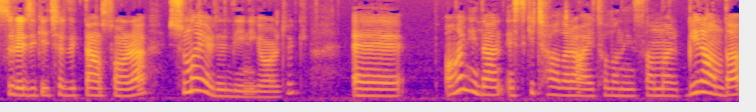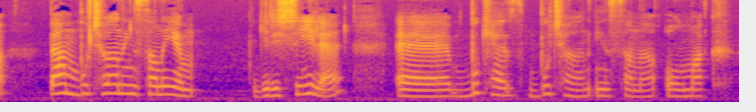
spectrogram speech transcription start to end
süreci geçirdikten sonra şuna evrildiğini gördük e, aniden eski çağlara ait olan insanlar bir anda ben bu çağın insanıyım girişiyle e, bu kez bu çağın insanı olmak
